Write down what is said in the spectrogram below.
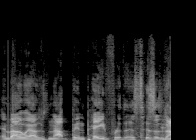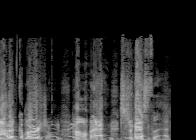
and by the way, I was not being paid for this. This is not a commercial. I want to stress that.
